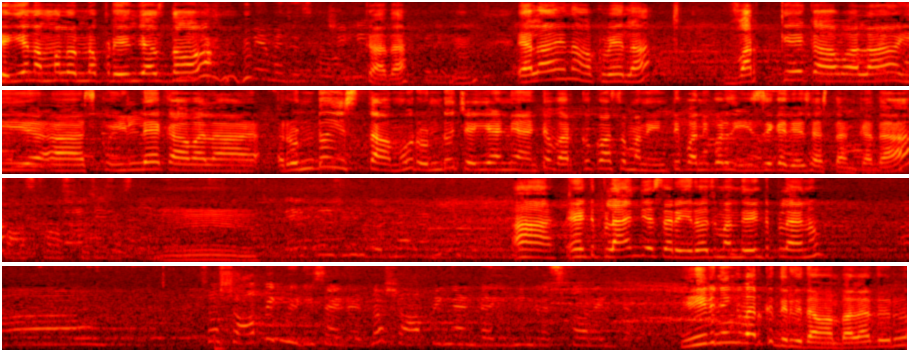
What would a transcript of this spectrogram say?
చెయ్యని అమ్మలు ఉన్నప్పుడు ఏం చేస్తాం. కదా. ఎలా అయినా ఒకవేళ వర్కే కావాలా ఈ ఇల్లే కావాలా రెండు ఇస్తాము రెండు చెయ్యండి అంటే వర్క్ కోసం మన ఇంటి పని కూడా ఈజీగా చేసేస్తాం కదా? ఏంటి ప్లాన్ చేశారు? ఈరోజు మంది ఏంటి plan? Shopping decided shopping and evening restaurant. Evening వరకు తిరుగుదామా బలాదూరు?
